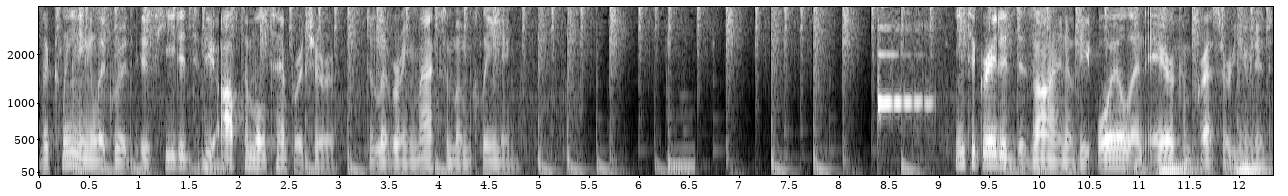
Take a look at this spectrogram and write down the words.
The cleaning liquid is heated to the optimal temperature, delivering maximum cleaning. Integrated design of the oil and air compressor unit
